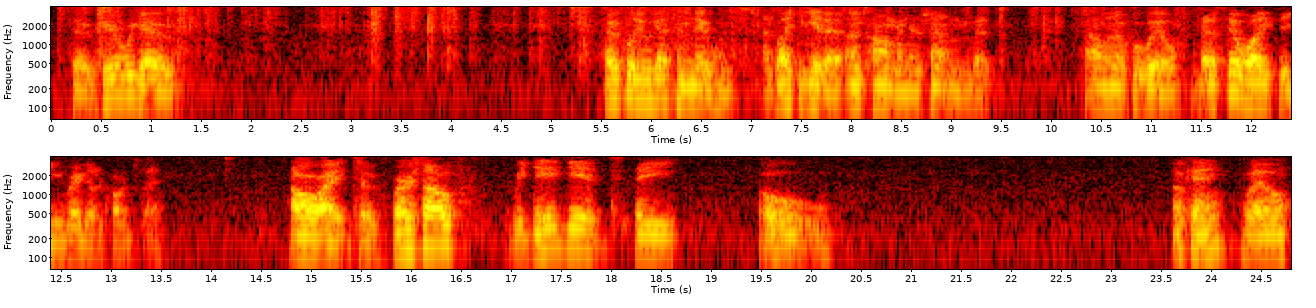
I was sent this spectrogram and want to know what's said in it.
so here we go. Hopefully we got some new ones. I'd like to get an uncommon or something, but I don't know if we will, but I still like the regular cards though. Alright, so first off, we did get a, oh, okay, well,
